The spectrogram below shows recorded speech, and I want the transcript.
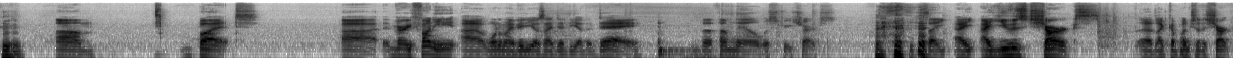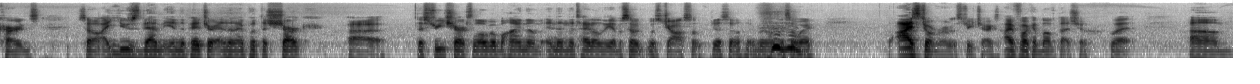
um, but uh, very funny. Uh, one of my videos I did the other day, the thumbnail was Street Sharks because I, I, I used sharks, uh, like a bunch of the shark cards. So I used them in the picture, and then I put the shark, uh, the Street Sharks logo behind them, and then the title of the episode was Jocelyn, just so everyone was aware. I still remember the Street Sharks. I fucking love that show. But, um,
